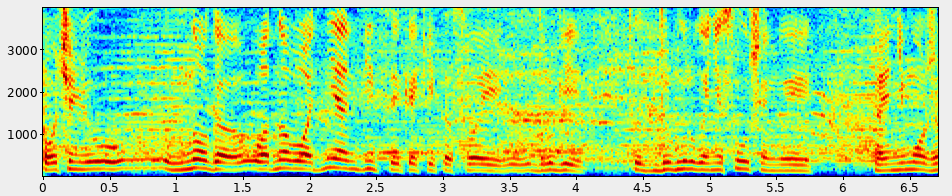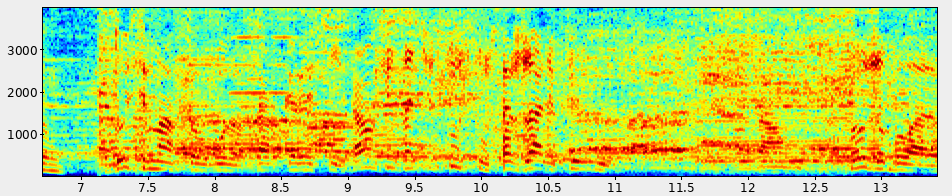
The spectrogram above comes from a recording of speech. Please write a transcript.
очень много, у одного одни амбиции какие-то свои, другие. Тут друг друга не слушаем и э, не можем До 17 года в царской России. Там вообще за частушку сажали в тюрьму. Там тоже была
